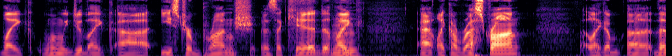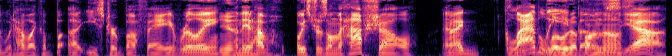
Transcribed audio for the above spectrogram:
like when we do like uh, Easter brunch as a kid, like at like a restaurant, like a uh, that would have like a, a Easter buffet, really, Yeah. and they'd have oysters on the half shell, and I'd gladly Load eat up on those. those. Yeah,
